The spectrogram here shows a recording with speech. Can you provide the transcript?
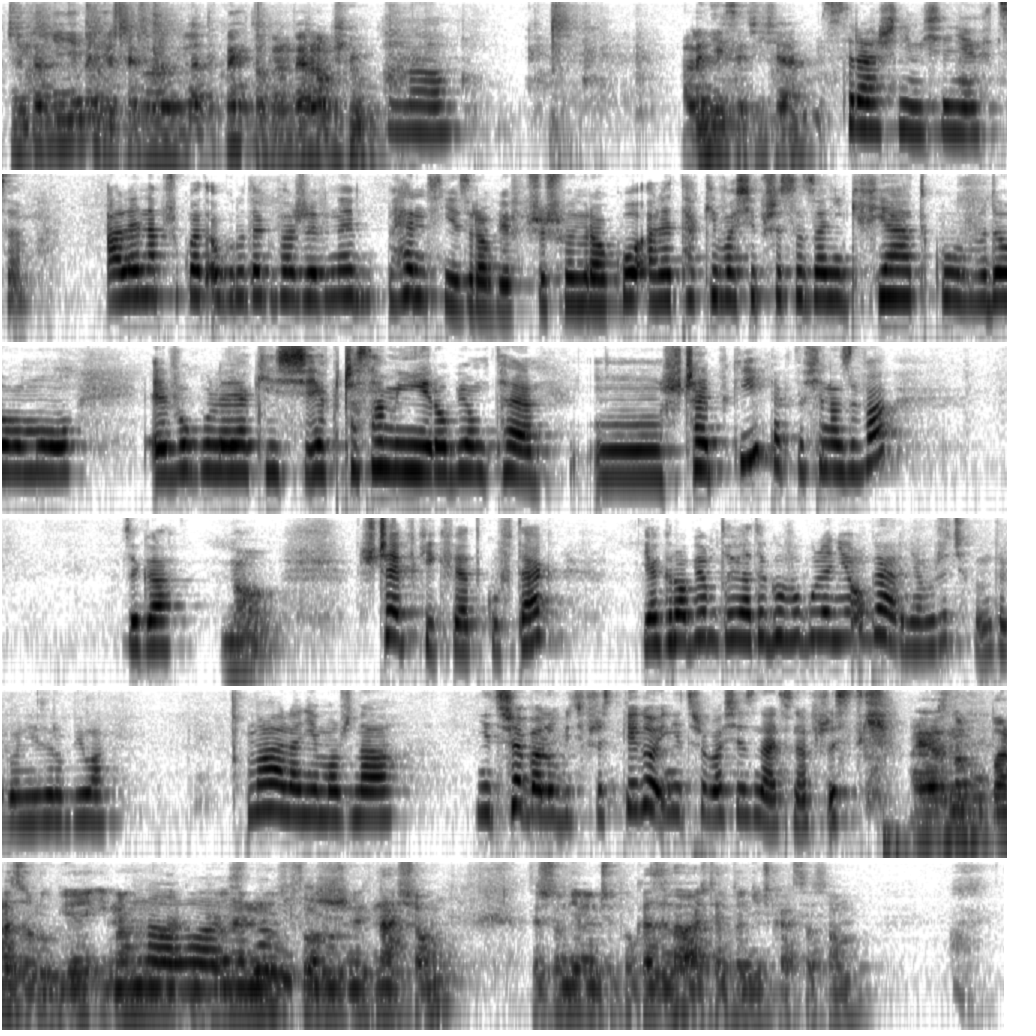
No pewnie nie będziesz tego robiła, tylko jak to będę robił. No, Ale nie chce ci się. strasznie mi się nie chce. Ale na przykład ogródek warzywny chętnie zrobię w przyszłym roku, ale takie właśnie przesadzanie kwiatków w domu, y, w ogóle jakieś, jak czasami robią te mm, szczepki, tak to się nazywa? Zyga. No. Szczepki kwiatków, tak? Jak robią, to ja tego w ogóle nie ogarniam. W życiu bym tego nie zrobiła. No ale nie można, nie trzeba lubić wszystkiego i nie trzeba się znać na wszystkim. A ja znowu bardzo lubię i mam No nakupione właśnie, mnóstwo widzisz. różnych nasion. Zresztą nie wiem, czy pokazywałaś te w doniczkach, co są.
